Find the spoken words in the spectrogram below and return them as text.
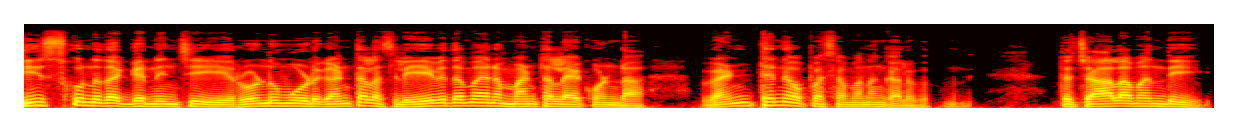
తీసుకున్న దగ్గర నుంచి రెండు మూడు గంటలు అసలు ఏ విధమైన మంట లేకుండా వెంటనే ఉపశమనం కలుగుతుంది. అంటే చాలామంది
